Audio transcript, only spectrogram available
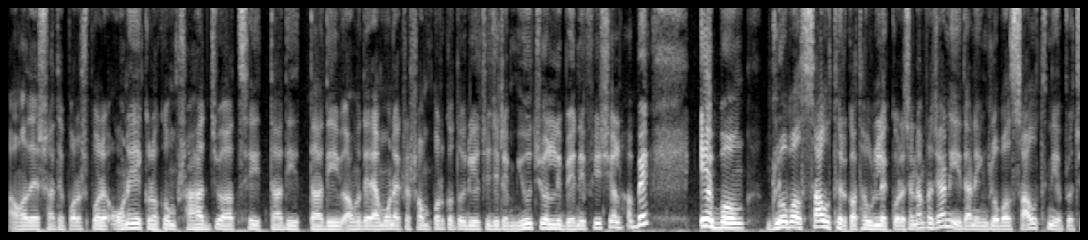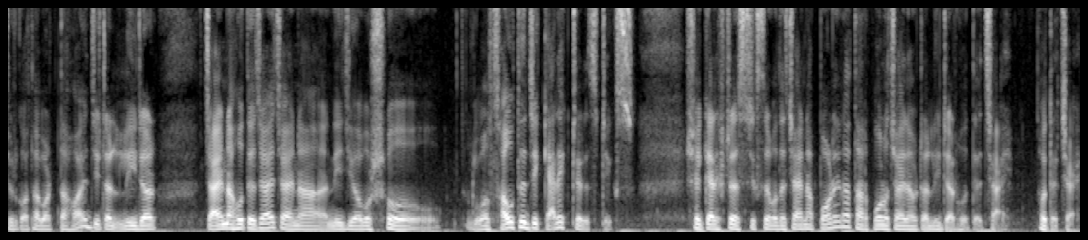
আমাদের সাথে পরস্পরে অনেক রকম সাহায্য আছে, ইত্যাদি ইত্যাদি। আমাদের এমন একটা সম্পর্ক তৈরি হচ্ছে যেটা মিউচুয়ালি বেনিফিশিয়াল হবে এবং গ্লোবাল সাউথের কথা উল্লেখ করেছেন। আমরা জানি ইদানিং গ্লোবাল সাউথ নিয়ে প্রচুর কথাবার্তা হয়, যেটা লিডার চায়না হতে চায়, চায়না নিজে অবশ্য গ্লোবাল সাউথের যে ক্যারেক্টারিস্টিক্স সেই ক্যারেক্টারিস্টিক্সের মধ্যে চায়না পড়ে না, তারপরও চায়না ওটা লিডার হতে চায় হতে চায়।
